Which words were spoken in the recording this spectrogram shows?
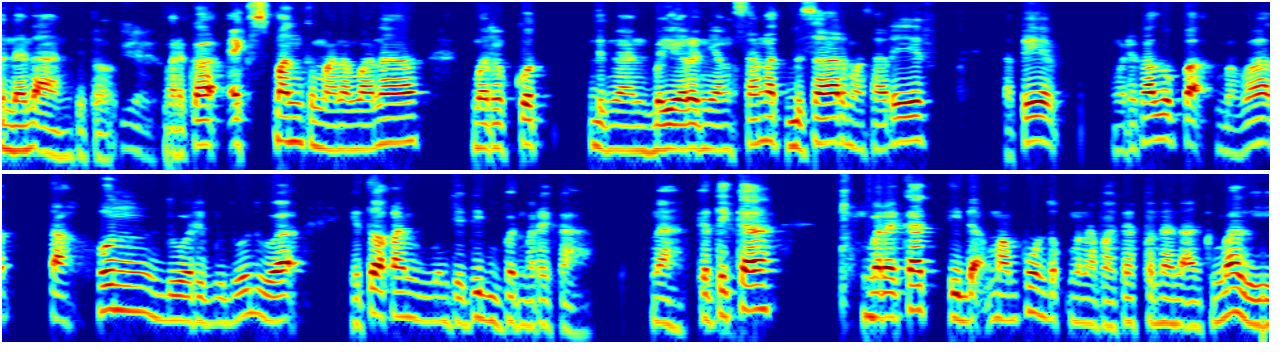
pendanaan gitu. Iya. Mereka expand ke mana-mana, merekrut dengan bayaran yang sangat besar, Mas Arief. Tapi mereka lupa bahwa tahun 2022 itu akan menjadi beban mereka. Nah, ketika mereka tidak mampu untuk mendapatkan pendanaan kembali,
